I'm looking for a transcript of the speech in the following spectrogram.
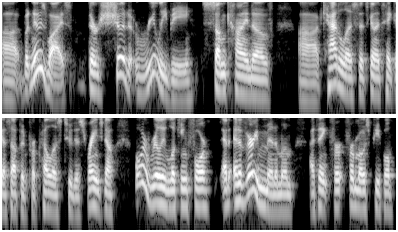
Uh, but news wise, there should really be some kind of uh, catalyst that's going to take us up and propel us to this range. Now, what we're really looking for, at, at a very minimum, I think for for most people,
